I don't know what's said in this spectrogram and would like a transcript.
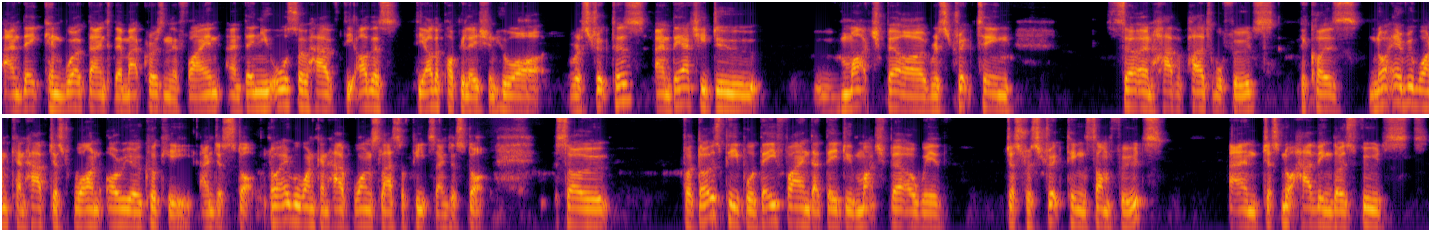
and they can work that into their macros and they're fine. And then you also have the others, the other population who are restrictors, and they actually do much better restricting certain hyperpalatable foods because not everyone can have just one Oreo cookie and just stop. Not everyone can have one slice of pizza and just stop. So for those people, they find that they do much better with just restricting some foods and just not having those foods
